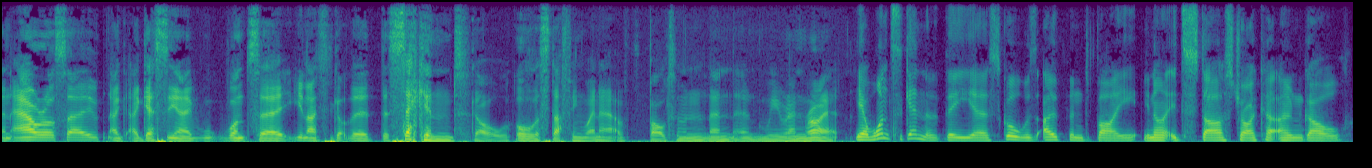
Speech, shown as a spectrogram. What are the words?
an hour or so. I, I guess you know once uh, United got the, the second goal, all the stuffing went out of Bolton, and, and we ran riot. Yeah, once again the, the uh, score was opened by United's star striker own goal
